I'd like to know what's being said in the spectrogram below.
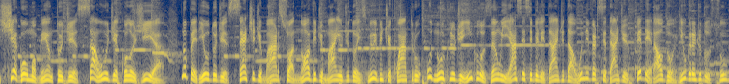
Chegou o momento de saúde e ecologia. No período de 7 de março a 9 de maio de 2024, o Núcleo de Inclusão e Acessibilidade da Universidade Federal do Rio Grande do Sul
